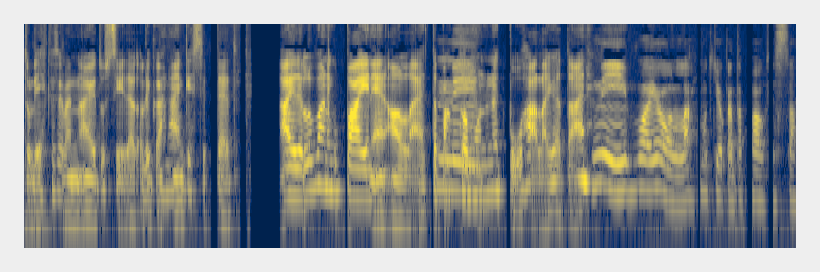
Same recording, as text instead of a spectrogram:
tuli ehkä sellainen ajatus siitä, että oliko hänkin sitten, että ajatellut vaan niin paineen alla, että pakko Niin. mun nyt puuhailla jotain. Niin, voi olla, mutta joka tapauksessa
